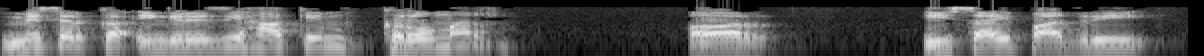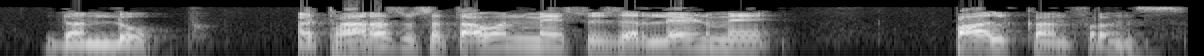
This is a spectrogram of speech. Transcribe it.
مصر کا انگریزی حاکم کرومر اور عیسائی پادری ڈنلوپ اٹھارہ سو ستاون میں سوئٹزرلینڈ میں پال کانفرنس۔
